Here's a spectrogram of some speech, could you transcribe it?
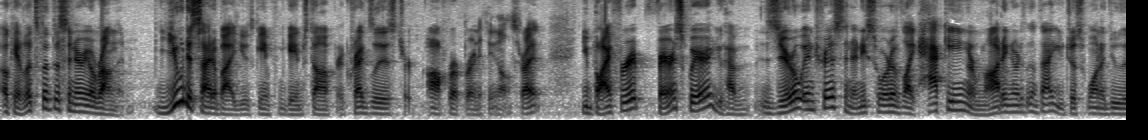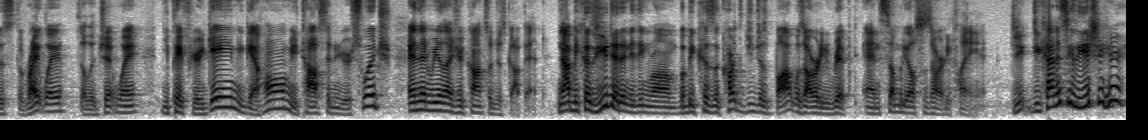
Okay, let's flip the scenario around then. You decide to buy a used game from GameStop or Craigslist or OfferUp or anything else, right? You buy for it fair and square. You have zero interest in any sort of like hacking or modding or anything like that. You just want to do this the right way, the legit way. You pay for your game, you get home, you toss it into your Switch, and then realize your console just got banned. Not because you did anything wrong, but because the card that you just bought was already ripped and somebody else was already playing it. Do you, do you kind of see the issue here?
